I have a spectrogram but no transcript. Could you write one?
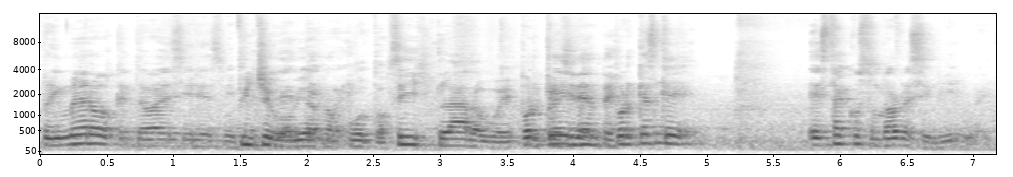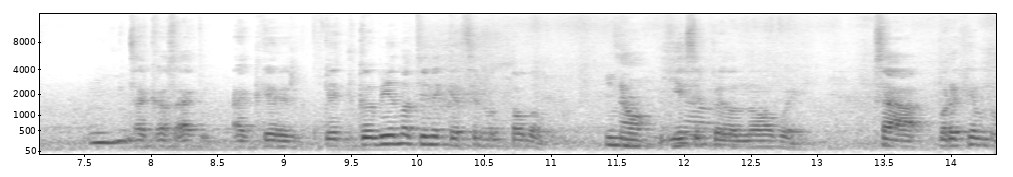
primero que te va a decir es mi Pinche presidente, gobierno puto. Sí, claro, güey. ¿Por El qué, presidente. Porque es que está acostumbrado a recibir, güey. O sea, que- o sea, a que el, que el gobierno tiene que hacerlo todo, güey. Y no. Y ese No. pedo no, güey. O sea, por ejemplo,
